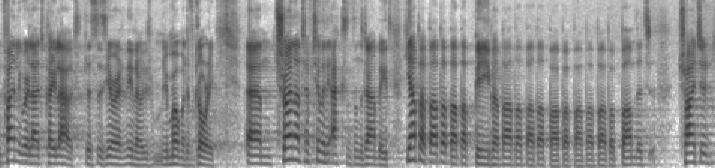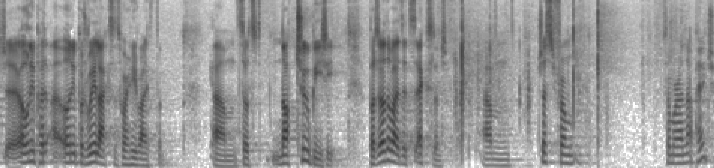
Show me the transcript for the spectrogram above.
Um, finally, we're allowed to play loud. This is your, you know, your moment of glory. Um, try not to have too many accents on the downbeats. Ya ba ba ba ba ba ba ba ba ba ba ba ba ba ba ba ba ba. Try to only put only put real accents where he writes them. Um, so it's not too beaty, but otherwise it's excellent. Um, just from somewhere on that page.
